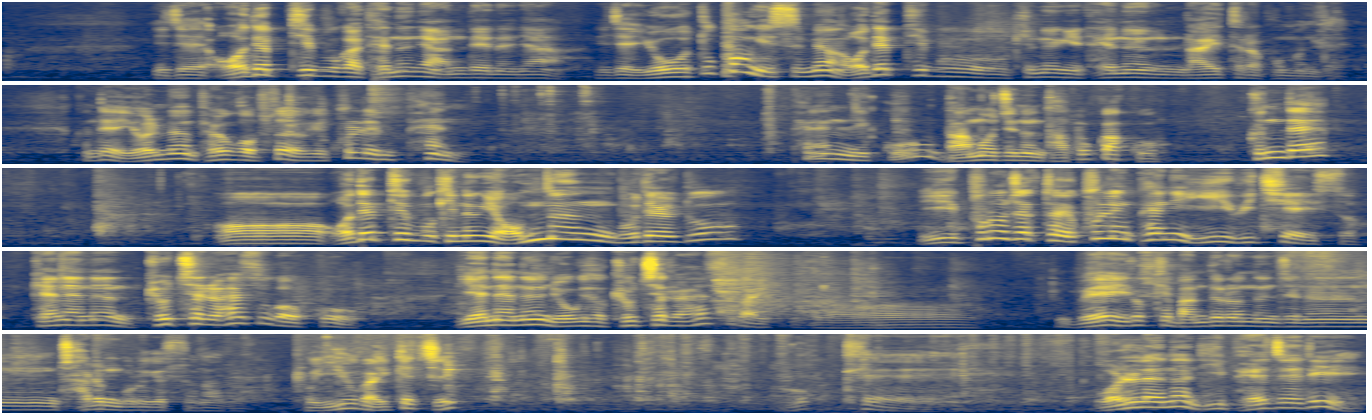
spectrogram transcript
이제 어댑티브가 되느냐 안 되느냐 이제 요 뚜껑이 있으면 어댑티브 기능이 되는 라이트라 보면 돼. 근데 열면 별거 없어. 여기 쿨링 팬. 팬 있고 나머지는 다 똑같고. 근데 어 어댑티브 기능이 없는 모델도 이 프로젝터의 쿨링 팬이 이 위치에 있어. 걔네는 교체를 할 수가 없고 얘네는 여기서 교체를 할 수가 있고. 어. 왜 이렇게 만들었는지는 잘은 모르겠어 나도. 뭐 이유가 있겠지? 오케이. 원래는 이 베젤이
